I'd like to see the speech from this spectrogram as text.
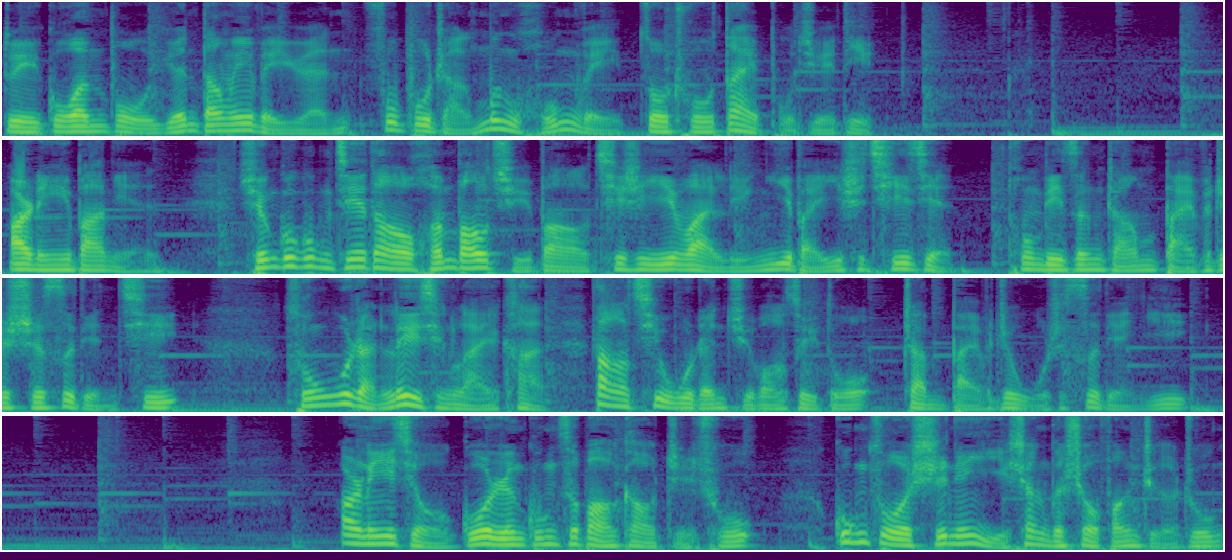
对公安部原党委委员、副部长孟宏伟作出逮捕决定。二零一八年，全国共接到环保举报七十一万零一百一十七件，同比增长百分之十四点七。从污染类型来看，大气污染举报最多，占百分之五十四点一。二零一九国人工资报告指出，工作十年以上的受访者中，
